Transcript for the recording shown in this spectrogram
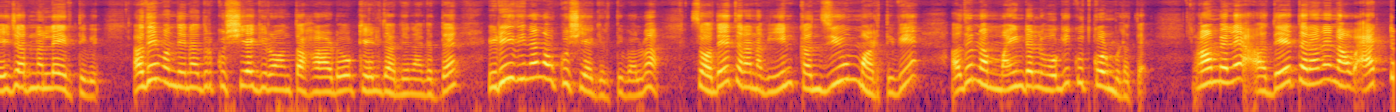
ಬೇಜಾರಿನಲ್ಲೇ ಇರ್ತೀವಿ. ಅದೇ ಒಂದೇನಾದರೂ ಖುಷಿಯಾಗಿರೋ ಅಂಥ ಹಾಡು ಕೇಳಿದಾಗ ಏನಾಗುತ್ತೆ? ಇಡೀ ದಿನ ನಾವು ಖುಷಿಯಾಗಿರ್ತೀವಲ್ವ? ಸೊ ಅದೇ ಥರ ನಾವು ಏನು ಕನ್ಸ್ಯೂಮ್ ಮಾಡ್ತೀವಿ, ಅದು ನಮ್ಮ ಮೈಂಡಲ್ಲಿ ಹೋಗಿ ಕೂತ್ಕೊಂಡ್ಬಿಡುತ್ತೆ. ಆಮೇಲೆ ಅದೇ ಥರನೇ ನಾವು ಆ್ಯಕ್ಟ್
